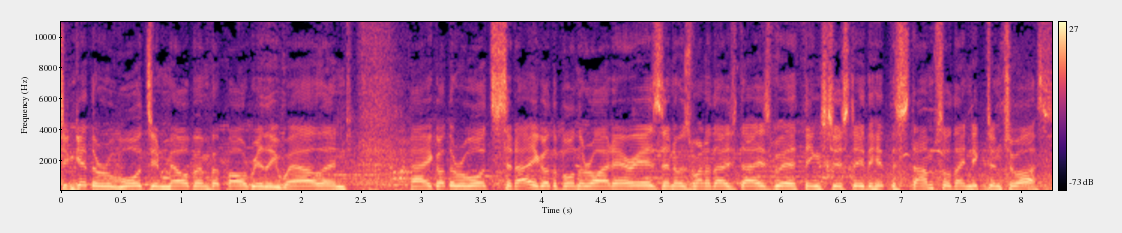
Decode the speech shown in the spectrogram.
didn't get the rewards in Melbourne, but bowled really well, and uh, he got the rewards today. He got the ball in the right areas, and it was one of those days where things just either hit the stumps or they nicked them to us.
